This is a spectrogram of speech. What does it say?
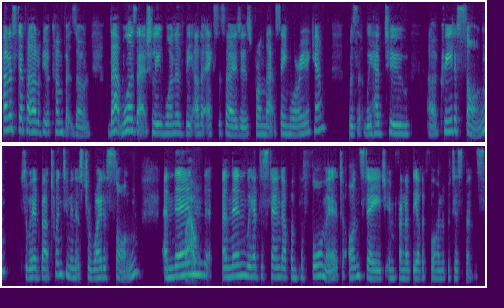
how to step out of your comfort zone. That was actually one of the other exercises from that same warrior camp was that we had to uh, create a song. So we had about 20 minutes to write a song and then wow. and then we had to stand up and perform it on stage in front of the other 400 participants.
